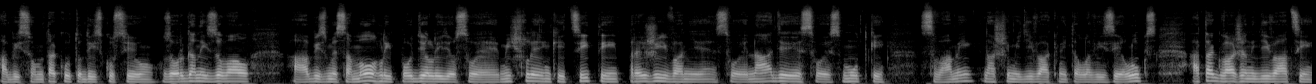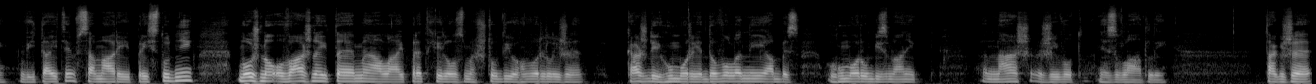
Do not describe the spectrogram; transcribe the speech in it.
aby som takúto diskusiu zorganizoval a aby sme sa mohli podeliť o svoje myšlienky, city, prežívanie, svoje nádeje, svoje smutky s vami, našimi divákmi televízie Lux. A tak, vážení diváci, vítajte v Samárii pri studni. Možno o vážnej téme, ale aj pred chvíľou sme v štúdiu hovorili, že každý humor je dovolený a bez humoru by sme ani náš život nezvládli. Takže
